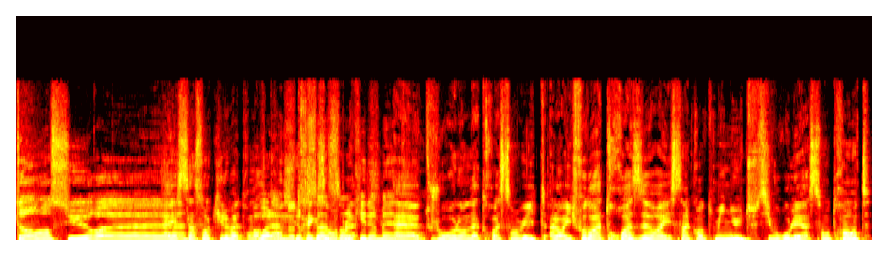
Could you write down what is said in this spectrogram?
temps sur... euh, Allez, 500 km, on va voilà, reprendre notre sur 500 exemple. kilomètres. Euh, toujours au long de la 308. Alors, il faudra 3 heures et 50 minutes si vous roulez à 130.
